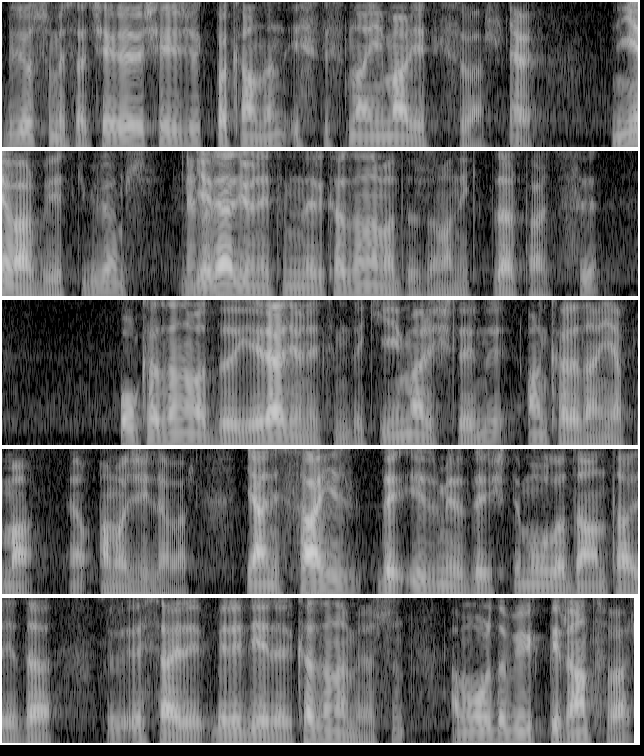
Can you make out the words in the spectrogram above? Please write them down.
Biliyorsun mesela Çevre ve Şehircilik Bakanlığı'nın istisna imar yetkisi var. Evet. Niye var bu yetki biliyor musun? Neden? Yerel yönetimleri kazanamadığı zaman iktidar partisi o kazanamadığı yerel yönetimdeki imar işlerini Ankara'dan yapma amacıyla var. Yani sahilde, İzmir'de, işte Muğla'da, Antalya'da vesaire belediyeleri kazanamıyorsun. Ama orada büyük bir rant var.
